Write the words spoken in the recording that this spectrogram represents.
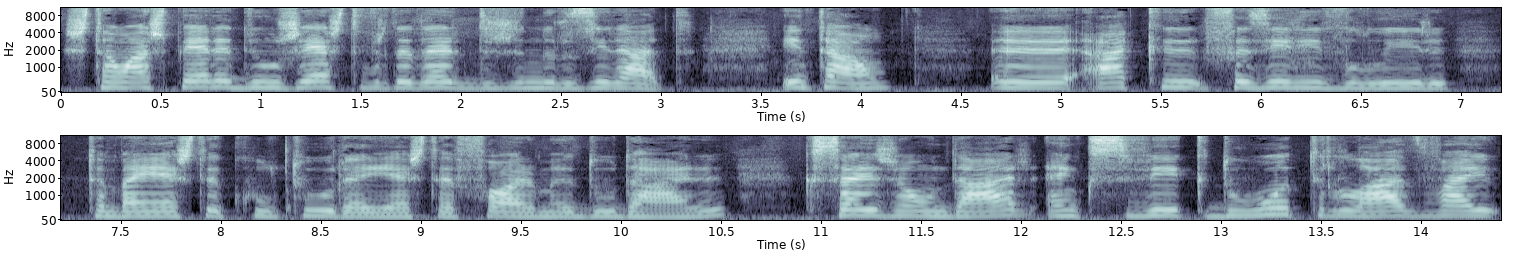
estão à espera de um gesto verdadeiro de generosidade. Então, eh, há que fazer evoluir também esta cultura e esta forma do dar, que seja um dar em que se vê que do outro lado vai,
